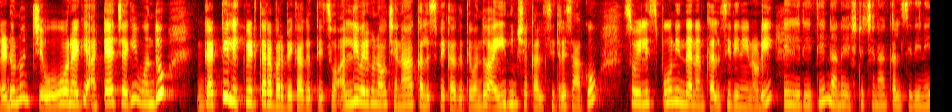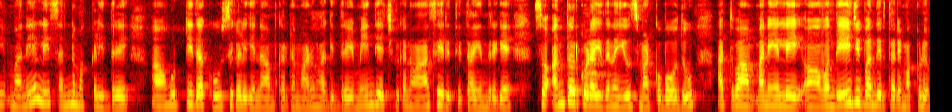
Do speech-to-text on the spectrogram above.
ಎರಡೂ ಜೋರಾಗಿ ಅಟ್ಯಾಚ್ ಆಗಿ ಒಂದು ಗಟ್ಟಿ ಲಿಕ್ವಿಡ್ ಥರ ಬರಬೇಕಾಗುತ್ತೆ. ಸೊ ಅಲ್ಲಿವರೆಗೂ ನಾವು ಚೆನ್ನಾಗಿ ಕಲಿಸಬೇಕಾಗುತ್ತೆ. ಒಂದು ಐದು ನಿಮಿಷ ಕಲಿಸಿದ್ರೆ ಸಾಕು. ಸೊ ಇಲ್ಲಿ ಸ್ಪೂನಿಂದ ನಾನು ಕಲಿಸಿದ್ದೀನಿ ನೋಡಿ. ಈ ರೀತಿ ನಾನು ಎಷ್ಟು ಚೆನ್ನಾಗಿ ಕಲಿಸಿದ್ದೀನಿ ಮನೆಯಲ್ಲಿ ಸಣ್ಣ ಮಕ್ಕಳಿದ್ದರೆ ಹುಟ್ಟಿದ ಕೂಸುಗಳಿಗೆ ನಾಮಕರಣ ಮಾಡೋ ಹಾಗಿದ್ರೆ ಮೆಹಂದಿ ಹಚ್ಬೇಕನ್ನೋ ಆಸೆ ಇರುತ್ತೆ ತಾಯಂದ್ರಿಗೆ. ಸೊ ಅಂಥವ್ರು ಕೂಡ ಇದನ್ನು ಯೂಸ್ ಮಾಡ್ಕೋಬೋದು. ಅಥವಾ ಮನೆಯಲ್ಲಿ ಒಂದು ಏಜಿಗೆ ಬಂದಿರ್ತಾರೆ ಮಕ್ಕಳು,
